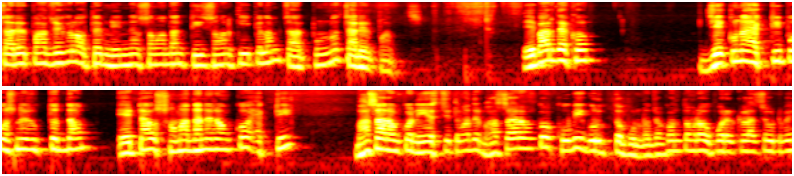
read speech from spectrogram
চারের পাঁচ হয়ে গেল, অতএব নির্ণয় সমাধান টি সমান কী পেলাম? চার পূর্ণ চারের পাঁচ। এবার দেখো, যে কোনো একটি প্রশ্নের উত্তর দাও। এটাও সমাধানের অঙ্ক, একটি ভাষার অঙ্ক নিয়ে এসেছি। তোমাদের ভাষার অঙ্ক খুবই গুরুত্বপূর্ণ। যখন তোমরা উপরের ক্লাসে উঠবে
